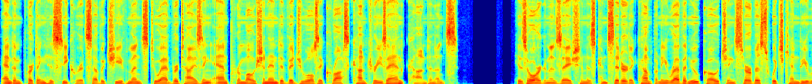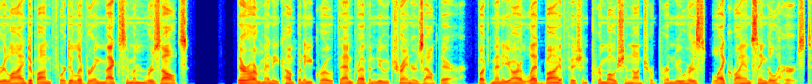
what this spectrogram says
and imparting his secrets of achievements to advertising and promotion individuals across countries and continents. His organization is considered a company revenue coaching service which can be relied upon for delivering maximum results. There are many company growth and revenue trainers out there, but many are led by efficient promotion entrepreneurs like Ryan Singlehurst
